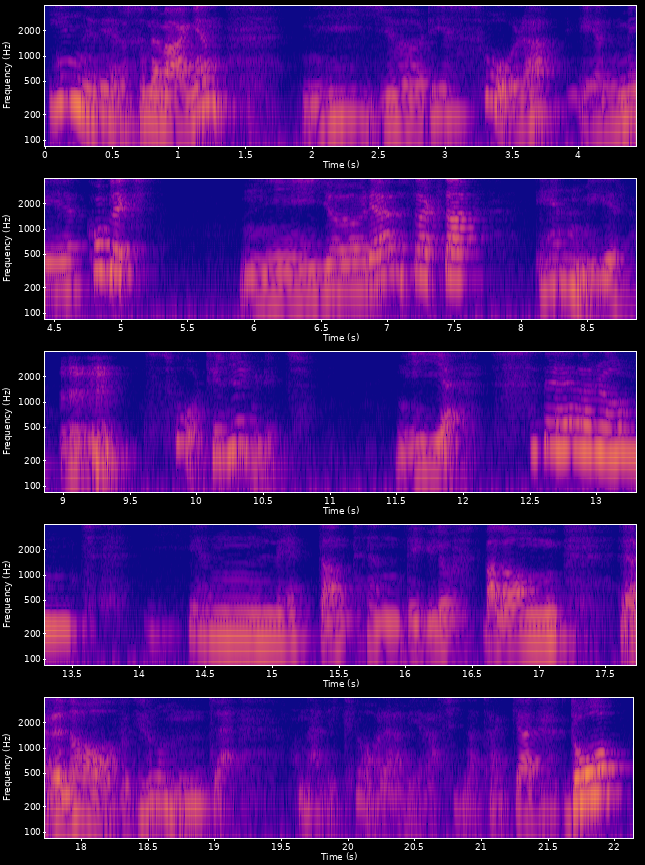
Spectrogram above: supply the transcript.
in i resonemangen. Ni gör det svåra än mer komplext. Ni gör det abstrakta än mer svårtillgängligt. Ni svävar runt i en lättantändlig luftballong över en avgrund. Och när ni klarar era fina tankar, då,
